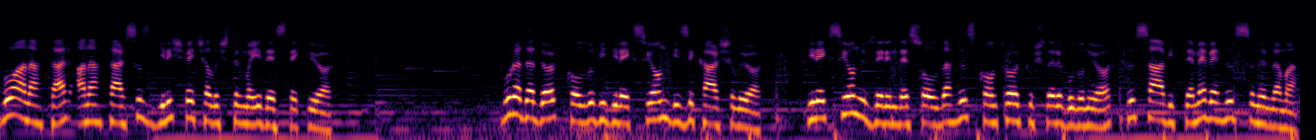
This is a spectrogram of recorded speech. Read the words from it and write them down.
Bu anahtar, anahtarsız giriş ve çalıştırmayı destekliyor. Burada dört kollu bir direksiyon bizi karşılıyor. Direksiyon üzerinde solda hız kontrol tuşları bulunuyor, hız sabitleme ve hız sınırlama.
